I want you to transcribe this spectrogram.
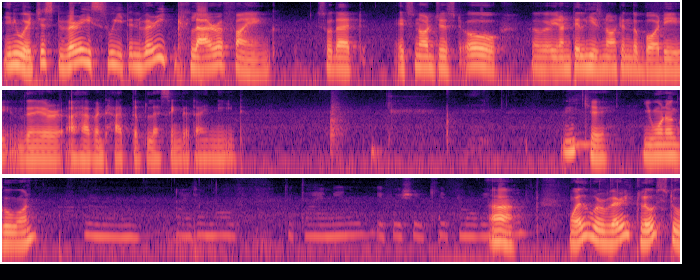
Anyway, just very sweet and very clarifying so that it's not just, oh, uh, until he's not in the body, there I haven't had the blessing that I need. Okay, you want to go on? Mm, I don't know the timing. If if we should keep moving Ah. on. Well, we're very close to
